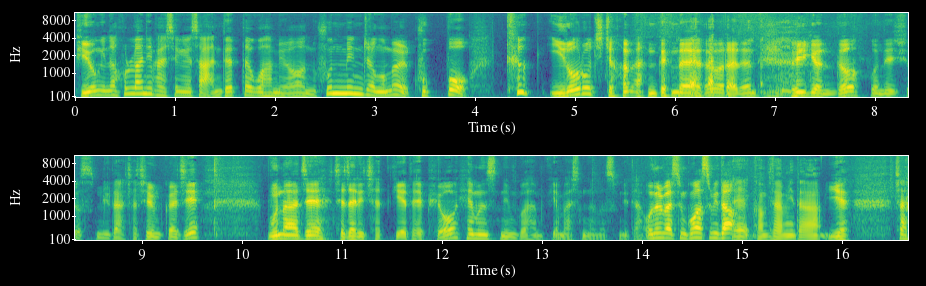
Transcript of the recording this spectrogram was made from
비용이나 혼란이 발생해서 안 됐다고 하면 훈민정음을 국보 특 1호로 지정하면 안 됐나요? 라는 의견도 보내주셨습니다. 자, 지금까지 문화재 제자리 찾기의 대표 해문스님과 함께 말씀 나눴습니다. 오늘 말씀 고맙습니다. 네, 감사합니다. 예. 자,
